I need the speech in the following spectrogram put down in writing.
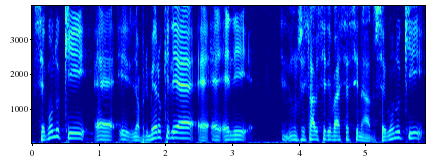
Segundo que. É, primeiro que ele é, é- é- ele não se sabe se ele vai ser assinado. Segundo que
